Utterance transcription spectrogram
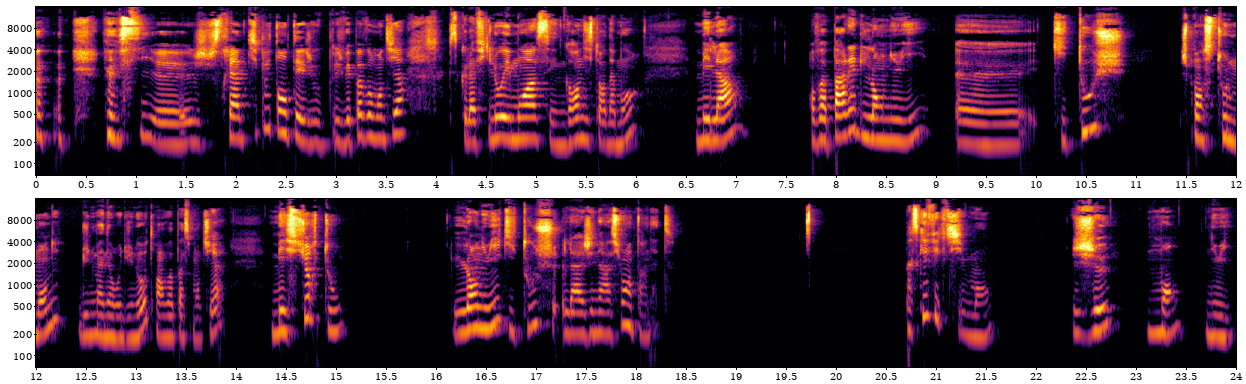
Même si euh, je serais un petit peu tentée, je, je vais pas vous mentir, parce que la philo et moi, c'est une grande histoire d'amour. Mais là, on va parler de l'ennui euh, qui touche, je pense, tout le monde, d'une manière ou d'une autre, hein, on va pas se mentir, mais surtout l'ennui qui touche la génération Internet. Parce qu'effectivement, je m'ennuie.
